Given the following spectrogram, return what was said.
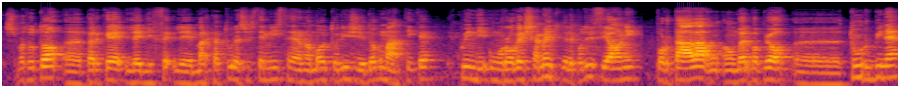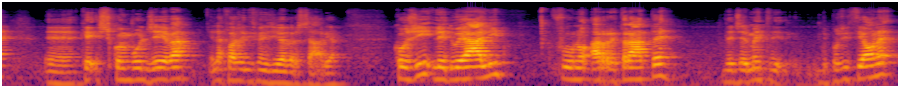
soprattutto eh, perché le, le, marcature sistemiste erano molto rigide e dogmatiche, quindi un rovesciamento delle posizioni portava a un, un vero e proprio eh, turbine eh, che sconvolgeva la fase difensiva avversaria. Così le due ali furono arretrate leggermente di posizione,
